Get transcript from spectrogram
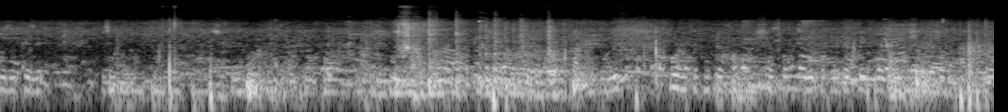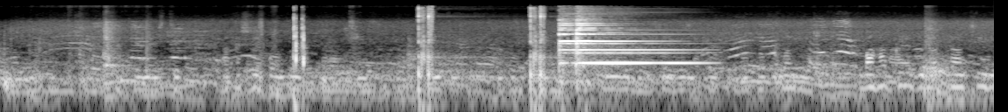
হজরত আকাশের বাহাত ধরে দুবার প্রাণ ছিল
